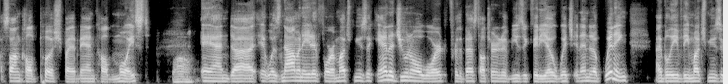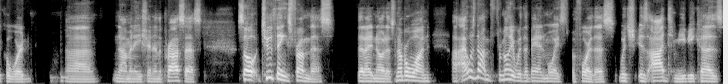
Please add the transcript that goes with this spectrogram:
a song called "Push" by a band called Moist, Wow. and uh, it was nominated for a Much Music and a Juno Award for the Best Alternative Music Video, which it ended up winning, I believe, the Much Music Award uh, nomination in the process. So, two things from this that I noticed. Number one, uh, I was not familiar with the band Moist before this, which is odd to me because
